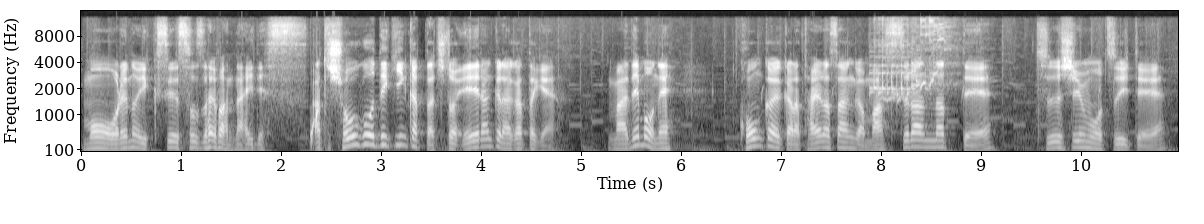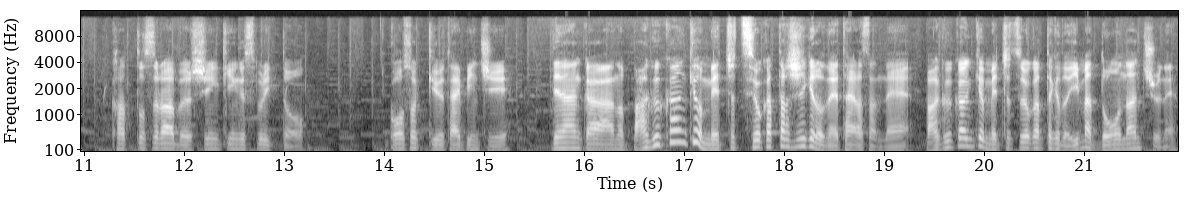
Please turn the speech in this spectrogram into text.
もう俺の育成素材はないです。あと称号できんかったちょっと A ランクなかったけん。まあでもね今回から平さんがマッスラになって通信もついてカットスラーブシンキングスプリット剛速球タイピンチ。でなんかあのバグ環境めっちゃ強かったらしいけどね平さんね。バグ環境めっちゃ強かったけど今どうなんちゅうね。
